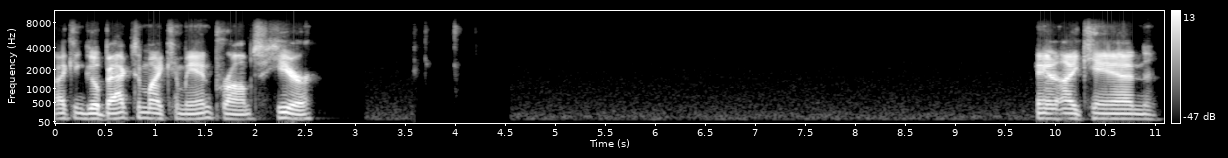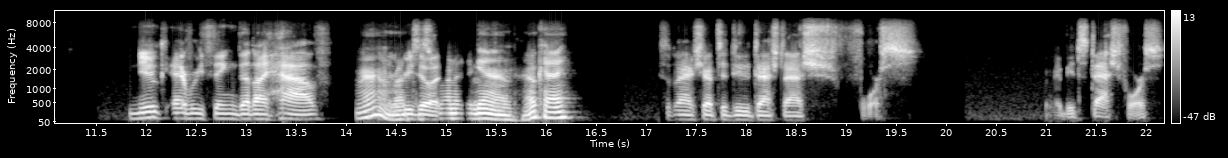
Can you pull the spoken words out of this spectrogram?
I can go back to my command prompt here. And I can nuke everything that I have ah, and run, redo it. Run it again. Okay. So I actually have to do dash dash force. Maybe it's dash force.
